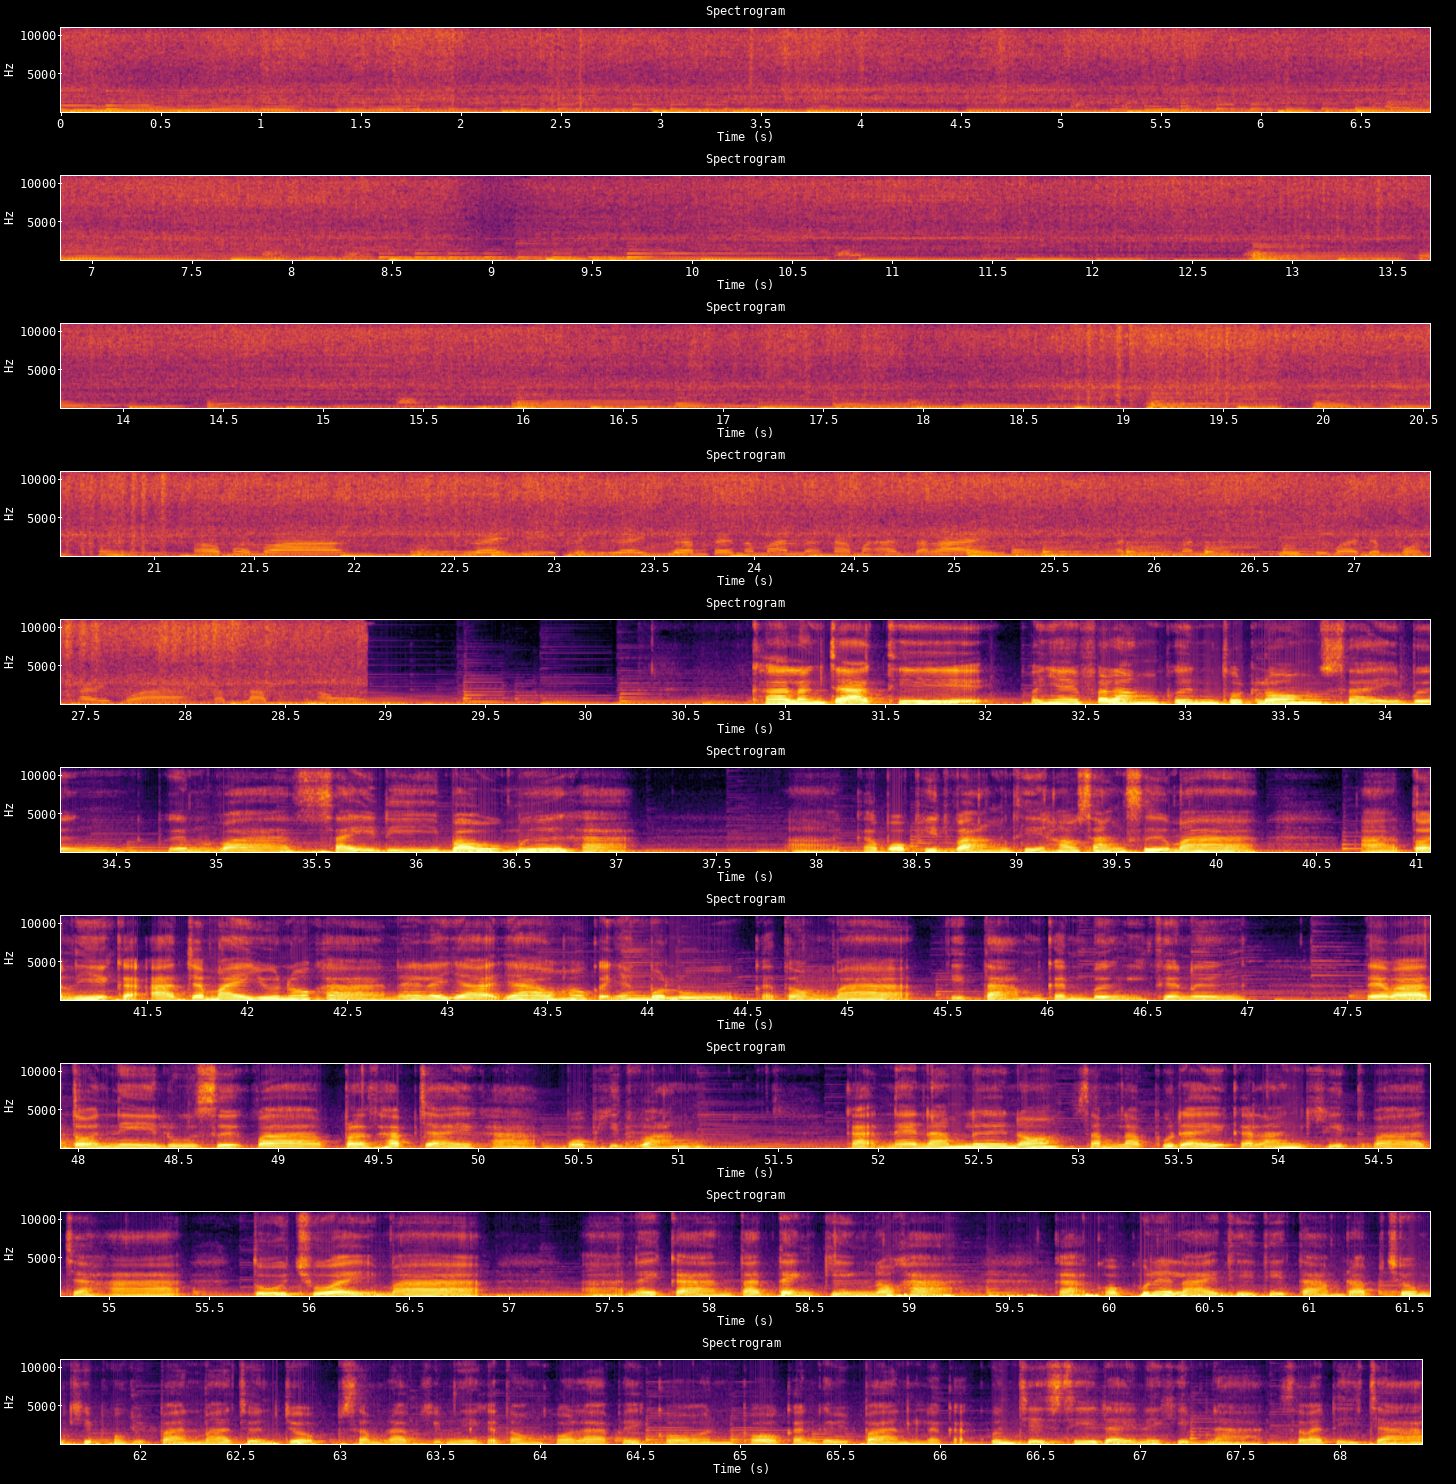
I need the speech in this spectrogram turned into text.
เพื่อว่าเลื่อยที่เป็เลื่อยเครื่องแต่น้ำมันนะคะมันอันตราย อันนี้มันรู้สึกว่าจะปลอดภัยกว่าสำหรับเข้า ค่ะหลังจากที่พ่อใหญ่ฝรั่งเพิ่นทดลองใส่เบิงเพิ่นว่าใส่ดีเบามือค่ะอ่าก็บ่ผิดหวังที่เฮาสั่งซื้อมาอ่าตอนนี้ก็อาจจะใหม่อยู่เนาะค่ะ ในระยะยาวเฮาก็ยังบ่รู้ก็ต้องมาติดตามกันเบิ่งอีกเทื่อนึง แต่ว่าตอนนี้รู้สึกว่าประทับใจค่ะบ่ผิดหวังก็แนะนำเลยเนาะสำหรับผู้ใดกำลังคิดว่าจะหาตัวช่วยมาอ่าในการตัดแต่งกิ่งเนาะค่ะ กะขอบคุณหลาย ๆ ที่ติดตามรับชมคลิปของพี่ปานมาจนจบสำหรับคลิปนี้ก็ต้องขอลาไปก่อนพอกันกับพี่ปานแล้วก็คุณเจสซี่ได้ในคลิปหน้าสวัสดีจ้า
